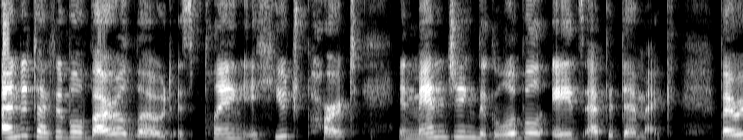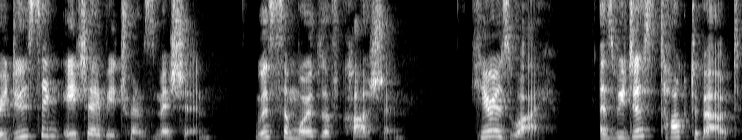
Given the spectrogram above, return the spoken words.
Undetectable viral load is playing a huge part in managing the global AIDS epidemic by reducing HIV transmission, with some words of caution. Here is why. As we just talked about,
